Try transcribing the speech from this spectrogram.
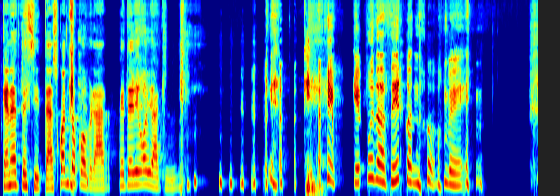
¿Qué necesitas? ¿Cuánto cobrar? ¿Qué te digo yo aquí? ¿Qué, qué puedo hacer cuando me...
